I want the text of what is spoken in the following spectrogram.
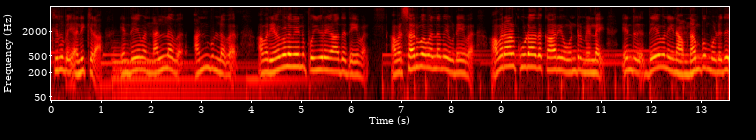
கிருபை அளிக்கிறார். என் தேவன் நல்லவர் அன்புள்ளவர். அவர் எவ்வளவேன்னு பொய்யுரையாத தேவன். அவர் சர்வ வல்லமை உடையவர். அவரால் கூடாத காரியம் ஒன்றுமில்லை என்று தேவனை நாம் நம்பும் பொழுது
